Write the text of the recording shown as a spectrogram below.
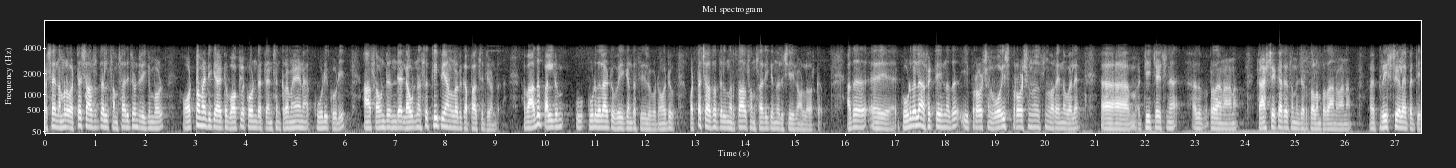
പക്ഷേ നമ്മൾ ഒറ്റ ശ്വാസത്തിൽ സംസാരിച്ചുകൊണ്ടിരിക്കുമ്പോൾ ഓട്ടോമാറ്റിക്കായിട്ട് വോക്കൽ കോഡിന്റെ ടെൻഷൻ ക്രമേണ കൂടി കൂടി ആ സൗണ്ടിന്റെ ലൗഡ്നെസ് കീപ്പ് ചെയ്യാനുള്ള ഒരു കപ്പാസിറ്റി ഉണ്ട്. അപ്പോൾ അത് പലരും കൂടുതലായിട്ട് ഉപയോഗിക്കേണ്ട സ്ഥിതിയിൽ പെടും ഒരു ഒറ്റ ശ്വാസത്തിൽ നിർത്താതെ സംസാരിക്കുന്ന ഒരു ശീലമുള്ളവർക്ക് അത് കൂടുതലും അഫക്റ്റ് ചെയ്യുന്നത് ഈ പ്രൊഫഷണൽ വോയിസ് പ്രൊഫഷണൽസ് എന്ന് പറയുന്ന പോലെ ടീച്ചേഴ്സിന് അത് പ്രധാനമാണ്. രാഷ്ട്രീയക്കാരെ സംബന്ധിച്ചിടത്തോളം പ്രധാനമാണ്. പ്രീസ്റ്റുകളെ പറ്റി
